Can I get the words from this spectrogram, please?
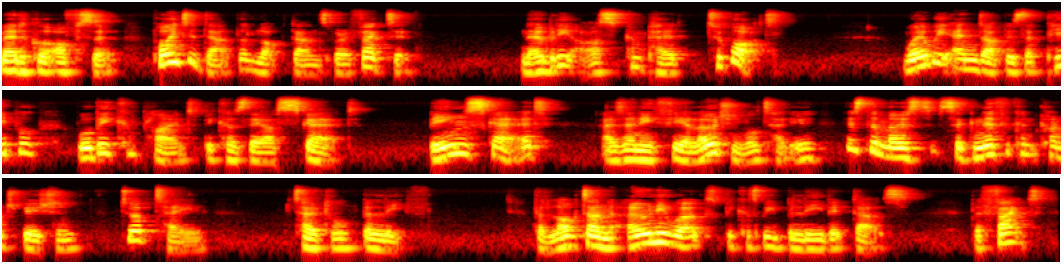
medical officer pointed out that lockdowns were effective. Nobody asked compared to what. Where we end up is that people will be compliant because they are scared. Being scared, as any theologian will tell you, is the most significant contribution to obtain total belief. The lockdown only works because we believe it does. The fact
